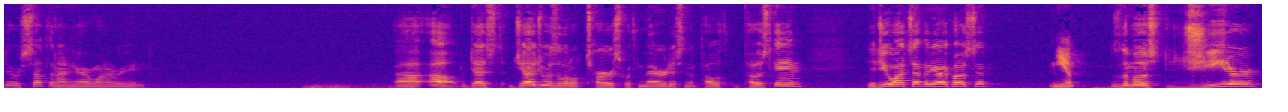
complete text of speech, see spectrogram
there was something on here I want to read. Uh, oh, just Judge was a little terse with Meredith in the post post game. Did you watch that video I posted? Yep. It was the most Jeter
